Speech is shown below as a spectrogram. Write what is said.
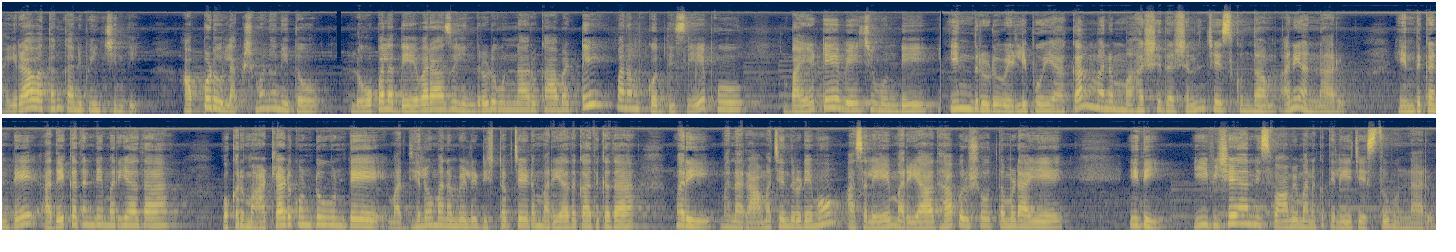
ఐరావతం కనిపించింది. అప్పుడు లక్ష్మణునితో లోపల దేవరాజు ఇంద్రుడు ఉన్నారు కాబట్టి మనం కొద్దిసేపు బయటే వేచి ఉండి ఇంద్రుడు వెళ్ళిపోయాక మనం మహర్షి దర్శనం చేసుకుందాం అని అన్నారు. ఎందుకంటే అదే కదండి మర్యాద? ఒకరు మాట్లాడుకుంటూ ఉంటే మధ్యలో మనం వెళ్ళి డిస్టర్బ్ చేయడం మర్యాద కాదు కదా. మరి మన రామచంద్రుడేమో అసలే మర్యాద పురుషోత్తముడాయే. ఇది ఈ విషయాన్ని స్వామి మనకు తెలియజేస్తూ ఉన్నారు.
